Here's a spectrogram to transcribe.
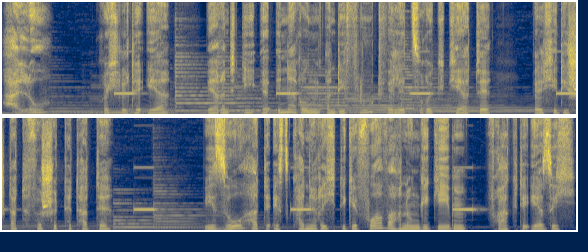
Hallo? röchelte er, während die Erinnerung an die Flutwelle zurückkehrte welche die Stadt verschüttet hatte. Wieso hatte es keine richtige Vorwarnung gegeben, fragte er sich.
